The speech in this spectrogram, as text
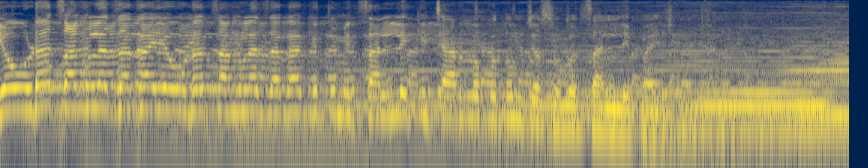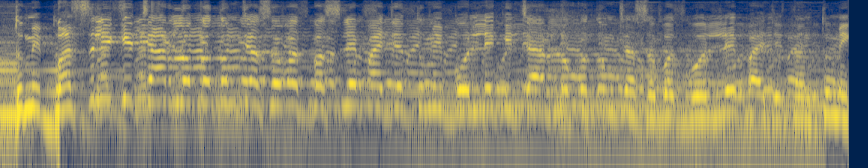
एवढं चांगलं जगा एवढं चांगलं जगा की तुम्ही चालले की चार लोक तुमच्यासोबत चालले पाहिजे. तुम्ही बसले की चार लोक तुमच्यासोबत बसले पाहिजेत तुम्ही बोलले की चार लोक तुमच्यासोबत बोलले पाहिजेत आणि तुम्ही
